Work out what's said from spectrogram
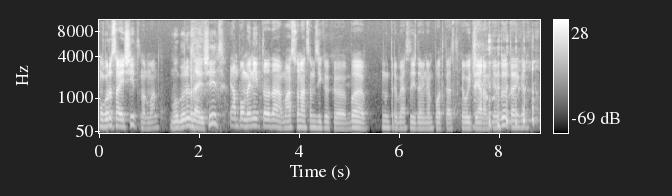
Mugurus a ieșit, normal. Mugurus a ieșit. I-am pomenit-o, da, m-a sunat să-mi zică că, bă, nu trebuia să zici de mine în podcast, că uite, iar am pierdut, adică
